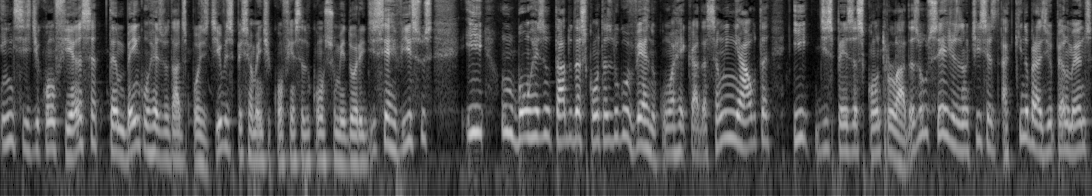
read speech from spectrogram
índices de confiança, também com resultados positivos, especialmente confiança do consumidor e de serviços, e um bom resultado das contas do governo, com arrecadação em alta e despesas controladas. Ou seja, as notícias aqui no Brasil, pelo menos,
